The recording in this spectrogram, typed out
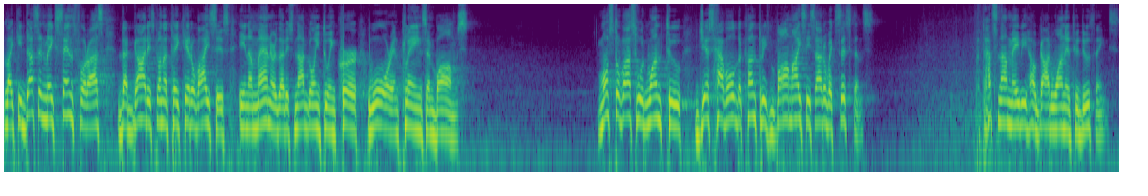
Like it doesn't make sense for us that God is going to take care of ISIS in a manner that is not going to incur war and planes and bombs. Most of us would want to just have all the countries bomb ISIS out of existence. But that's not maybe how God wanted to do things.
